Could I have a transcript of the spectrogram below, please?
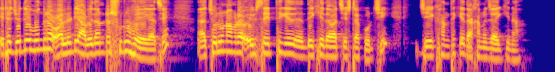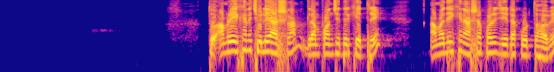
এটা যদিও বন্ধুরা অলরেডি আবেদনটা শুরু হয়ে গেছে চলুন আমরা ওয়েবসাইট থেকে দেখিয়ে দেওয়ার চেষ্টা করছি যে এখান থেকে দেখানো যায় কি না তো আমরা এখানে চলে আসলাম গ্রাম পঞ্চায়েতের ক্ষেত্রে। আমাদের এখানে আসার পরে যেটা করতে হবে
